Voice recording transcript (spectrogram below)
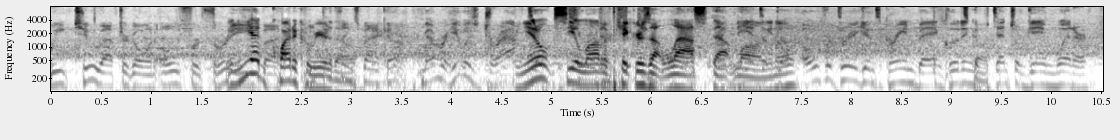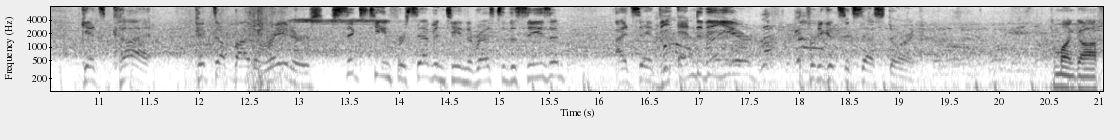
week two after going 0 for 3. He had quite a career, picked though. Things back up. Remember, he was drafted. And you don't see a lot of kickers that last that And he ends long, you know? going 0 for 3 against Green Bay, including go. the potential game winner. Gets cut, picked up by the Raiders. 16 for 17 the rest of the season. I'd say at the end of the year, a pretty good success story. Come on, Goff.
